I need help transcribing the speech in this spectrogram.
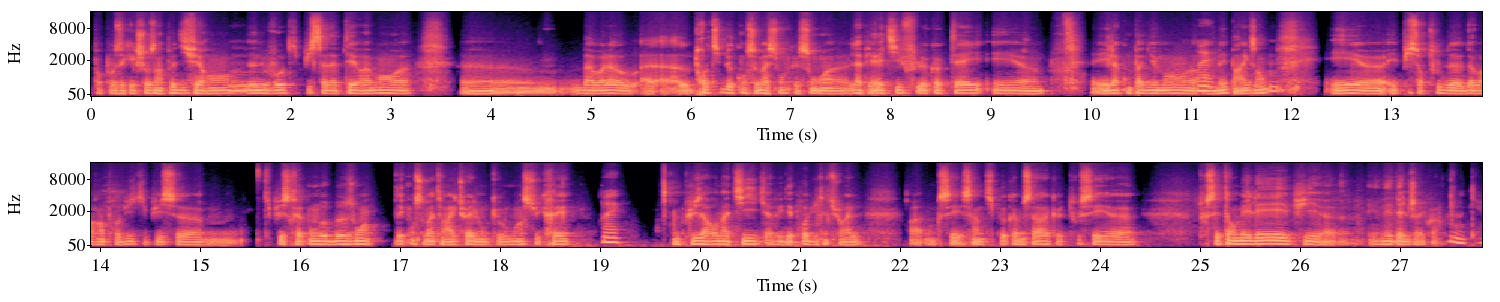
proposer quelque chose un peu différent, mm. de nouveau, qui puisse s'adapter vraiment, euh, euh, bah voilà, aux, trois types de consommation que sont euh, l'apéritif, le cocktail et, euh, et l'accompagnement en mai par exemple, mm. et, et puis surtout d'avoir un produit qui puisse qui puisse répondre aux besoins des consommateurs actuels, donc au moins sucré. Ouais plus aromatique avec des produits naturels. Voilà, donc c'est c'est un petit peu comme ça que tout s'est tout s'est emmêlé et puis euh, est né quoi. Ok.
